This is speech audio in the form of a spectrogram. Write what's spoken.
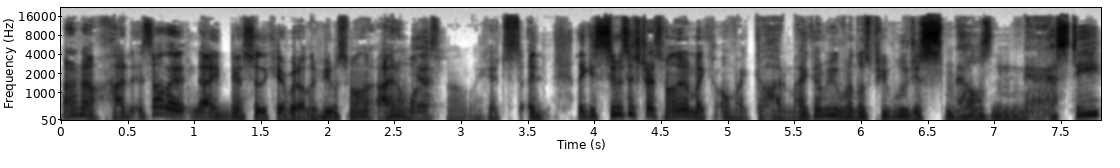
I don't know. I, it's not that I necessarily care about other people smelling. I don't want Yeah. to smell it. Like I just I, like as soon as I start smelling, it, I'm like, oh my god, am I gonna be one of those people who just smells nasty,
